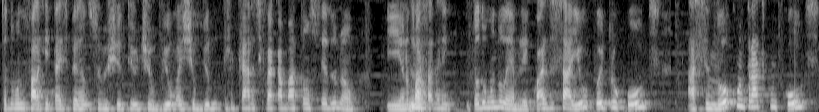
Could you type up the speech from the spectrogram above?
todo mundo fala que ele tá esperando substituir o Tio Bill, mas o Tio Bill não tem cara de que vai acabar tão cedo, não. E ano não. passado ele, todo mundo lembra, ele quase saiu, foi pro Colts, assinou o contrato com o Colts,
